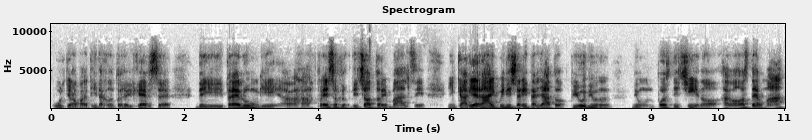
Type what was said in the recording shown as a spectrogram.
ultima partita contro i Cavs dei tre lunghi, ha preso 18 rimbalzi in carrierai, quindi si è ritagliato più di un, di un posticino a roster, ma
